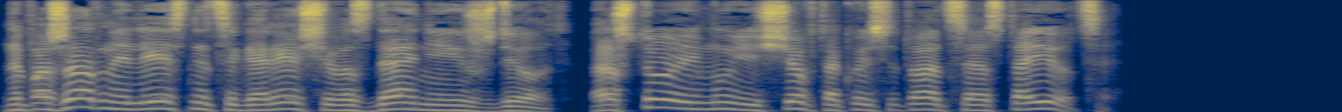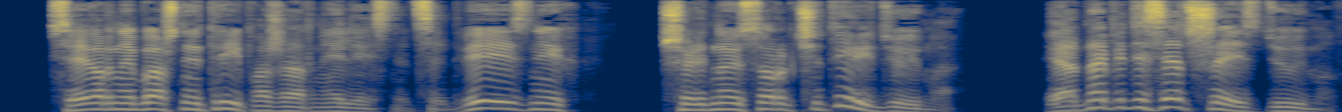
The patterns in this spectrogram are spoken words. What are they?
на пожарной лестнице горящего здания и ждет. А что ему еще в такой ситуации остается? В Северной башне три пожарные лестницы, две из них шириной 44 дюйма и одна 56 дюймов.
